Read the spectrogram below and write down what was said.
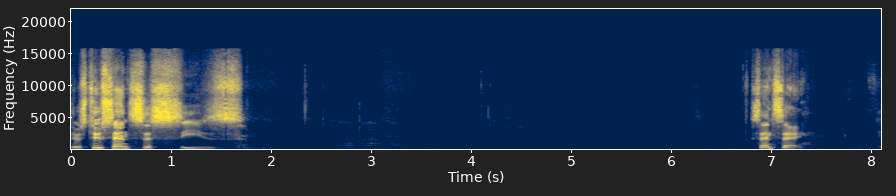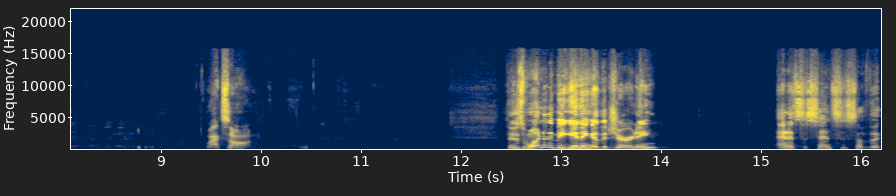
There's two censuses. Sensei. Wax on. There's one in the beginning of the journey, and it's the census of the,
